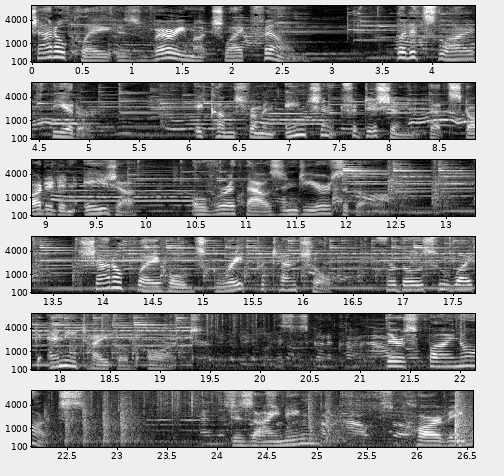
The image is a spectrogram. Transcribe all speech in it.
Shadow play is very much like film, but it's live theater. It comes from an ancient tradition that started in Asia over a thousand years ago. Shadow play holds great potential for those who like any type of art. This is going to come out. There's fine arts, designing, out, so carving,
